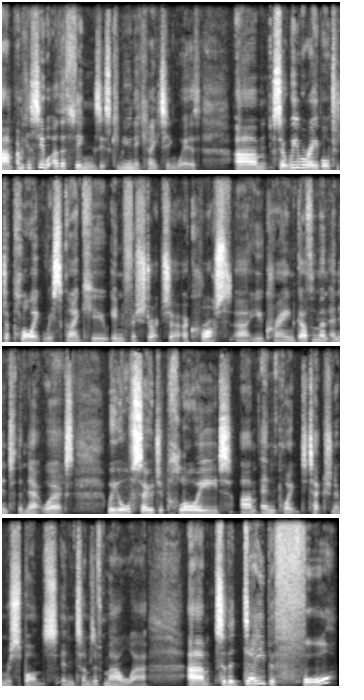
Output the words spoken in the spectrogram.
um, and we can see what other things it's communicating with. Um, so we were able to deploy Risk IQ infrastructure across uh, Ukraine government and into the networks. We also deployed um, endpoint detection and response in terms of malware. Um, so the day before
